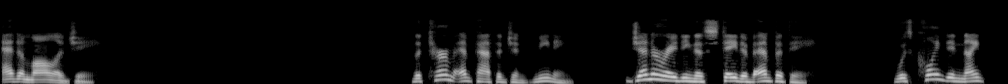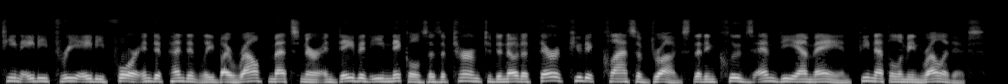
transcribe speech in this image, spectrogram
Etymology The term empathogen, meaning generating a state of empathy, was coined in 1983-84 independently by Ralph Metzner and David E. Nichols as a term to denote a therapeutic class of drugs that includes MDMA and phenethylamine relatives.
